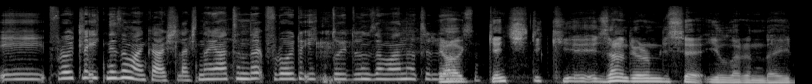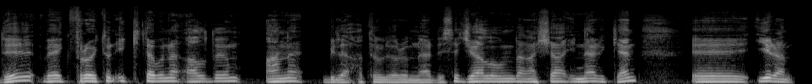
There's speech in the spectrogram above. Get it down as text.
Ee, Freud'la ilk ne zaman karşılaştın? Hayatında Freud'u ilk duyduğun zamanı hatırlıyor Ya musun? gençlik e, zannediyorum lise yıllarındaydı ve Freud'un ilk kitabını aldığım anı bile hatırlıyorum neredeyse. Cağaloğlu'ndan aşağı inerken e, İran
